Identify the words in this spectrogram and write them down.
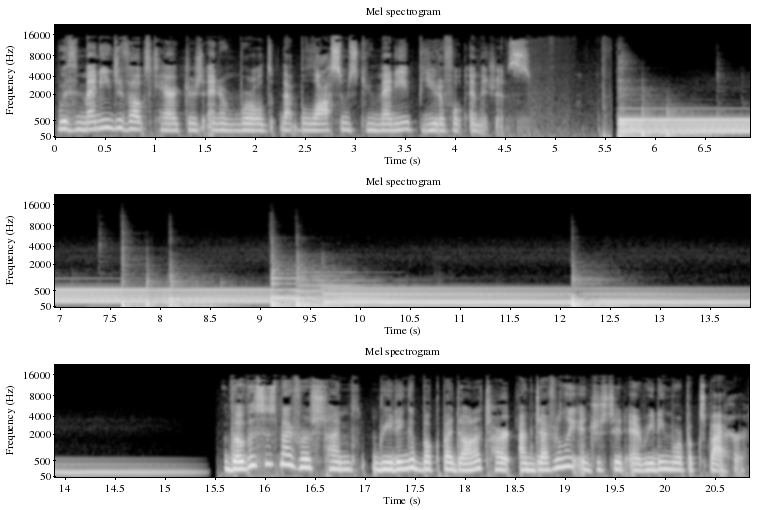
with many developed characters and a world that blossoms through many beautiful images. Though this is my first time reading a book by Donna Tartt, I'm definitely interested in reading more books by her.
